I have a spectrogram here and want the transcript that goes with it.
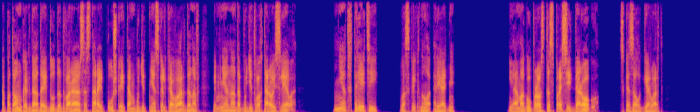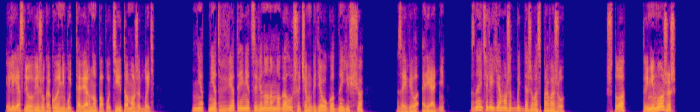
А потом, когда дойду до двора со старой пушкой, там будет несколько варденов, и мне надо будет во второй слева». «Нет, в третий», — воскликнула Ариадни. «Я могу просто спросить дорогу», — сказал Гервард. «Или если увижу какую-нибудь таверну по пути, то, может быть...» «Нет-нет, в ветренице вино намного лучше, чем где угодно еще», — заявила Ариадни. «Знаете ли, я, может быть, даже вас провожу». «Что? Ты не можешь?»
